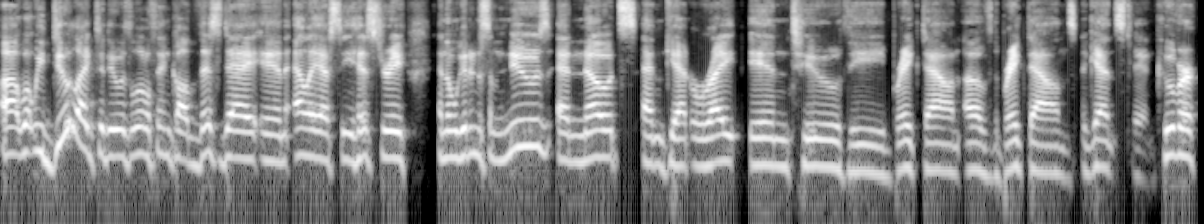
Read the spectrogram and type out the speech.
Uh, what we do like to do is a little thing called This Day in LAFC History. And then we'll get into some news and notes and get right into the breakdown of the breakdowns against Vancouver.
